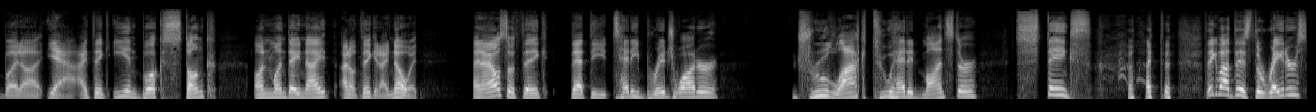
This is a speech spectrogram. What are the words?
But uh, yeah, I think Ian Book stunk on Monday night. I don't think it, I know it. And I also think that the Teddy Bridgewater, Drew Lock two headed monster stinks. think about this the Raiders,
